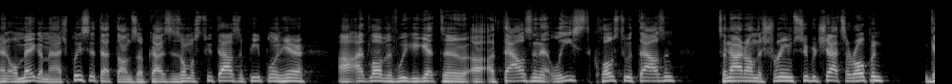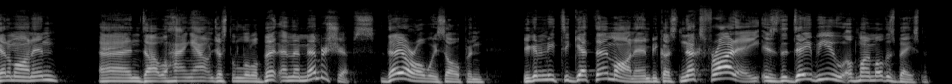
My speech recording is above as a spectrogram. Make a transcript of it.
and Omega match. Please hit that thumbs up, guys. There's almost 2,000 people in here. Uh, I'd love if we could get to uh, a thousand at least, close to a thousand tonight on the stream. Super chats are open. Get them on in, and uh, we'll hang out in just a little bit. And then memberships, they are always open. You're going to need to get them on in because next Friday is the debut of My Mother's Basement.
